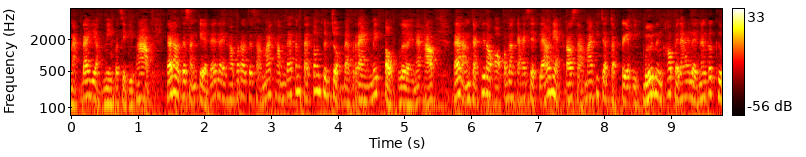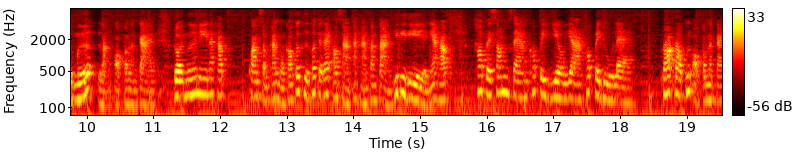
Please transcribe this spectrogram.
หนักๆ ได้อย่างมีประสิทธิภาพ และเราจะสังเกตได้เลยครับว่าเราจะสามารถทำได้ตั้งแต่ต้นจนจบแบบแรงไม่ตกเลยนะครับ และหลังจากที่เราออกกำลังกายเสร็จแล้วเนี่ยเราสามารถที่จะจัดเตรียมอีกมื้อหนึ่งเข้าไปได้เลยนั่นก็คือมื้อหลังออกกำลังกาย โดยมื้อนี้นะครับ ความสำคัญของเขาก็คือเขาจะได้เอาสารอาหารต่างๆ ที่ดีๆอย่างเงี้ยครับเข้าไปซ่อมแซมเข้าไปเยียวยาเข้าไปดูแล เพราะเราเพิ่งออกกำลังกาย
